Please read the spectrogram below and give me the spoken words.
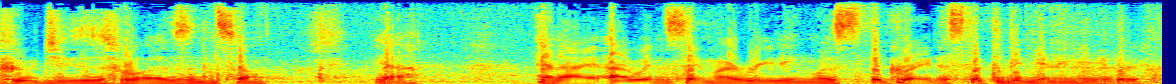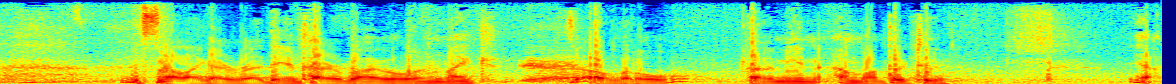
who Jesus was, and so yeah. And I, I wouldn't say my reading was the greatest at the beginning either. It's not like I read the entire Bible in like Yeah. a little, I mean, a month or two. Yeah.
